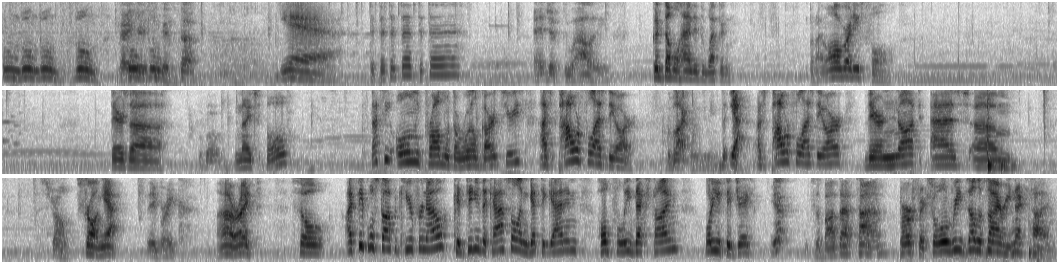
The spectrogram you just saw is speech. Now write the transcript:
Boom, boom, boom, boom. Better boom, you some boom. good stuff. Yeah. Da-da-da-da-da-da. Edge of duality. Good double-handed weapon. But I'm already full. There's a nice bow. That's the only problem with the Royal Guard series. As powerful as they are, The black ones, you mean? but yeah, as powerful as they are, they're not as um, Strong. strong. Yeah. They break. All right. So I think we'll stop it here for now. Continue the castle and get to Ganon. Hopefully next time. What do you think, Jay? Yep. It's about that time. Perfect. So we'll read Zelda's Diary next time.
